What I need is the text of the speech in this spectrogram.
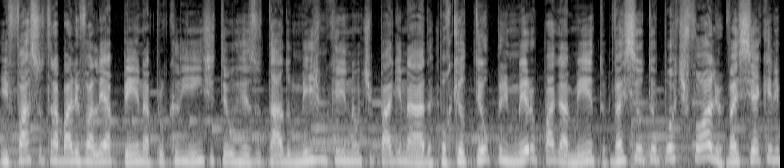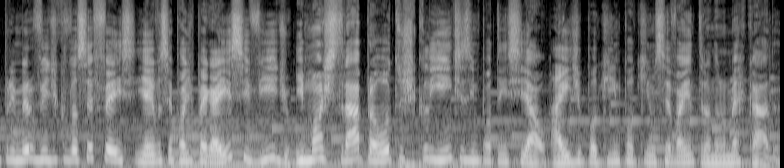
e faça o trabalho valer a pena para o cliente ter o resultado, mesmo que ele não te pague nada. Porque o teu primeiro pagamento vai ser o teu portfólio, vai ser aquele primeiro vídeo que você fez. E aí você pode pegar esse vídeo e mostrar para outros clientes em potencial. Aí de pouquinho em pouquinho você vai entrando no mercado.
